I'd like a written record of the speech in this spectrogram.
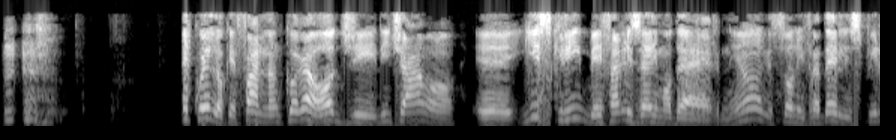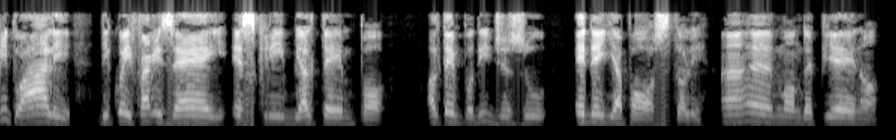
È quello che fanno ancora oggi, diciamo, eh, gli scribi e i farisei moderni, no? che sono i fratelli spirituali di quei farisei e scribi al tempo, al tempo di Gesù e degli apostoli. Eh? Il mondo è pieno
